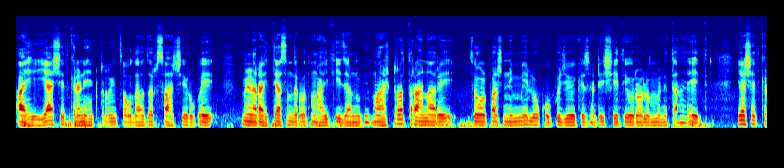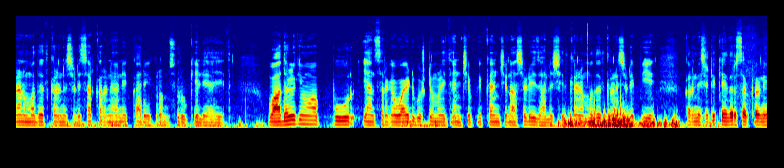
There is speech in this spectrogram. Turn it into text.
आहे. या शेतकऱ्यांनी हेक्टरी चौदा हजार सहाशे रुपये मिळणार आहे त्या संदर्भात माहिती जाणून घेऊ महाराष्ट्रात राहणारे जवळपास निम्मे लोक उपजीविकेसाठी शेतीवर अवलंबून आहेत. या शेतकऱ्यांना मदत करण्यासाठी सरकारने अनेक कार्यक्रम सुरू केले आहेत. वादळ किंवा पूर यांसारख्या वाईट गोष्टीमुळे त्यांच्या पिकांची नासडी झाले शेतकऱ्यांना मदत करण्यासाठी पी करण्यासाठी केंद्र सरकारने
